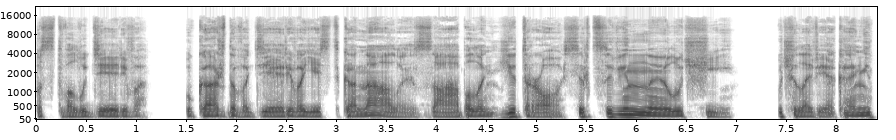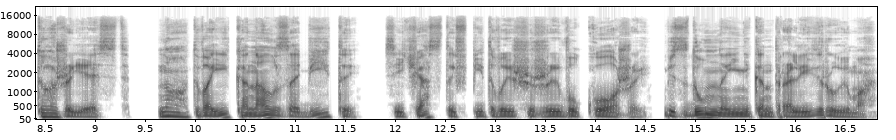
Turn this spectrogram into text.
по стволу дерева. У каждого дерева есть каналы, заболонь, ядро, сердцевинные лучи. У человека они тоже есть. Но твои каналы забиты. Сейчас ты впитываешь живу кожей, бездумно и неконтролируемо.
